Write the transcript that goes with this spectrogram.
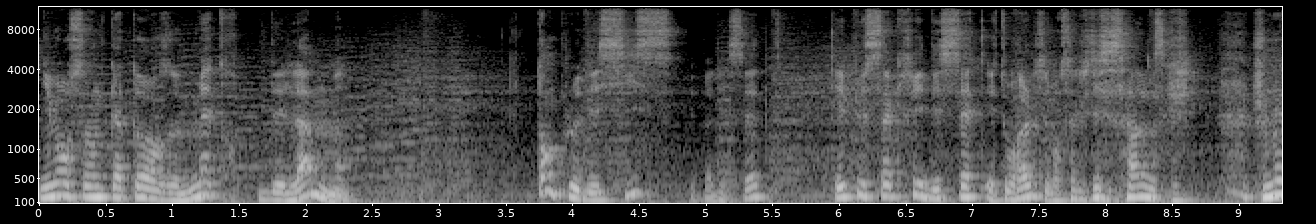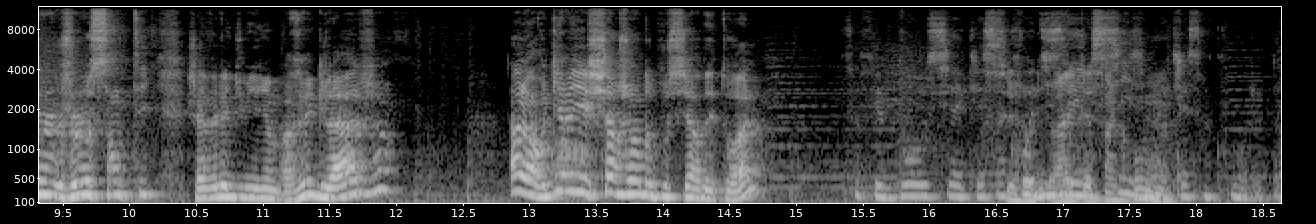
numéro 74, maître des lames, temple des 6, et pas des 7, épée sacrée des 7 étoiles, c'est pour ça que je dis ça, parce que je, me- je le sentais. J'avais l'œil du minimum. Réglage. Alors, guerrier chargeur de poussière d'étoiles. Ça fait beau aussi avec les synchros. joli, disait avec les ici, synchros, mais mais- avec les synchros, moi j'ai peur.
